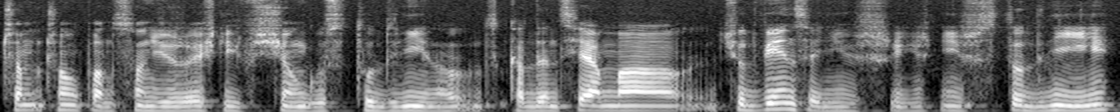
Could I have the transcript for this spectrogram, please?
czemu, czemu pan sądzi, że jeśli w ciągu 100 dni, no, kadencja ma ciut więcej niż, niż, niż 100 dni,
